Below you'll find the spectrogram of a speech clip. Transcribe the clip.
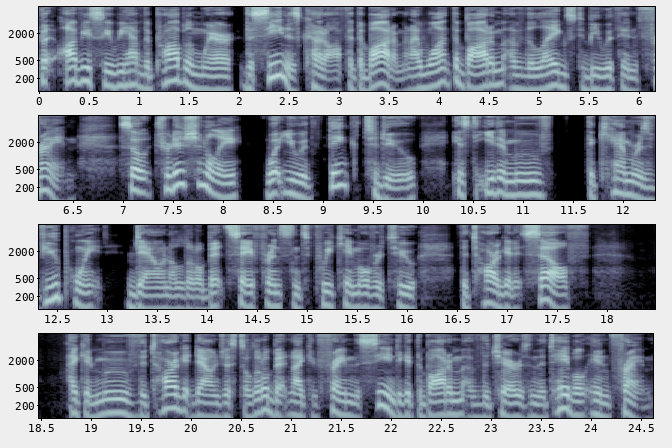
But obviously we have the problem where the scene is cut off at the bottom and I want the bottom of the legs to be within frame. So traditionally, what you would think to do is to either move the camera's viewpoint down a little bit. Say, for instance, if we came over to the target itself I could move the target down just a little bit and I could frame the scene to get the bottom of the chairs and the table in frame.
